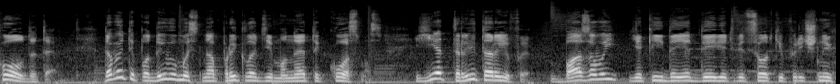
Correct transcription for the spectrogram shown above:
холдите. Давайте подивимось на прикладі монети Космос. Є три тарифи: базовий, який дає 9% річних,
